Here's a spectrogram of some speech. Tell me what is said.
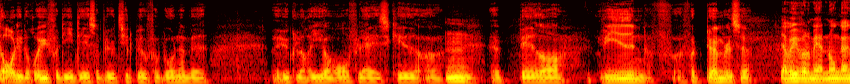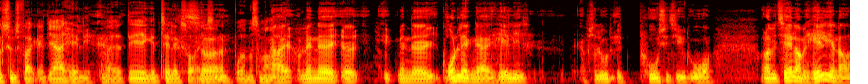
dårligt ry, fordi det er så blevet tit blevet forbundet med, med hyggeleri og overfladiskhed og mm. øh, bedre viden, for, fordømmelse. Jeg ved, hvad du mener. Nogle gange synes folk, at jeg er heldig. Ja. Det er ikke et tillægsord, jeg sådan bryder mig så meget Nej, men, øh, øh, men øh, grundlæggende er hellig absolut et positivt ord. Og når vi taler om helgener,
